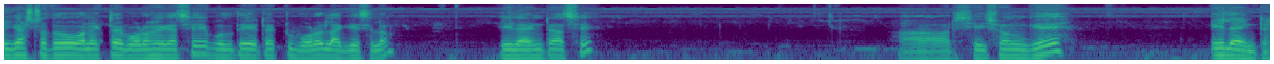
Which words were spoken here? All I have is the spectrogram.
এই গাছটা তো অনেকটাই বড় হয়ে গেছে বলতে এটা একটু বড় লাগিয়েছিলাম। এই লাইনটা আছে। আর সেই সঙ্গে এই লাইনটা।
